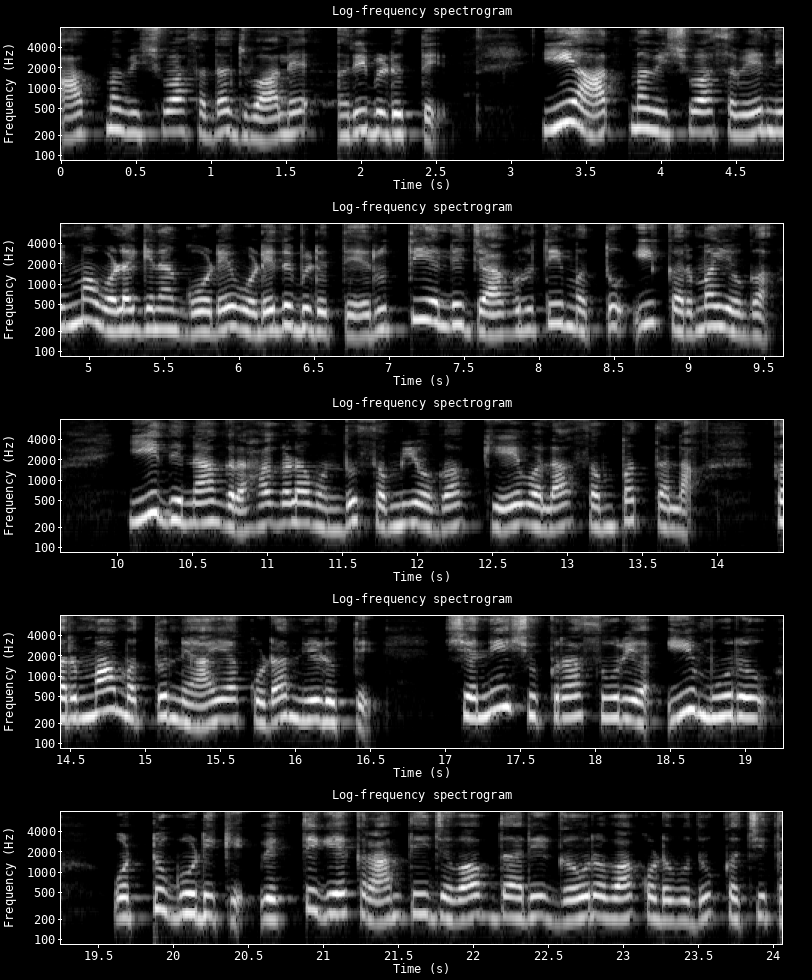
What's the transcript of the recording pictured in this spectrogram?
ಆತ್ಮವಿಶ್ವಾಸದ ಜ್ವಾಲೆ ಹರಿಬಿಡುತ್ತೆ. ಈ ಆತ್ಮವಿಶ್ವಾಸವೇ ನಿಮ್ಮ ಒಳಗಿನ ಗೋಡೆ ಒಡೆದು ಬಿಡುತ್ತೆ. ವೃತ್ತಿಯಲ್ಲಿ ಜಾಗೃತಿ ಮತ್ತು ಈ ಕರ್ಮಯೋಗ. ಈ ದಿನ ಗ್ರಹಗಳ ಒಂದು ಸಂಯೋಗ ಕೇವಲ ಸಂಪತ್ತಲ್ಲ, ಕರ್ಮ ಮತ್ತು ನ್ಯಾಯ ಕೂಡ ನೀಡುತ್ತೆ. ಶನಿ, ಶುಕ್ರ, ಸೂರ್ಯ ಈ ಮೂರು ಒಟ್ಟುಗೂಡಿಕೆ. ವ್ಯಕ್ತಿಗೆ ಕ್ರಾಂತಿ ಜವಾಬ್ದಾರಿ ಗೌರವ ಕೊಡುವುದು ಖಚಿತ.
